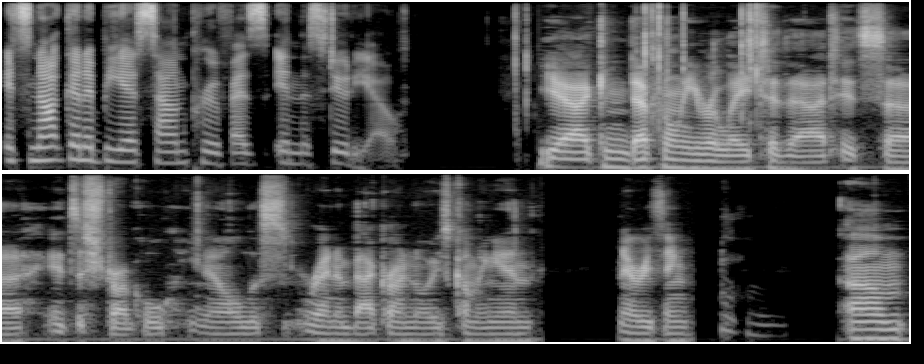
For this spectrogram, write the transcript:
it's not going to be as soundproof as in the studio. Yeah, I can definitely relate to that. It's uh it's a struggle, you know, all this random background noise coming in and everything. Mhm. Um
